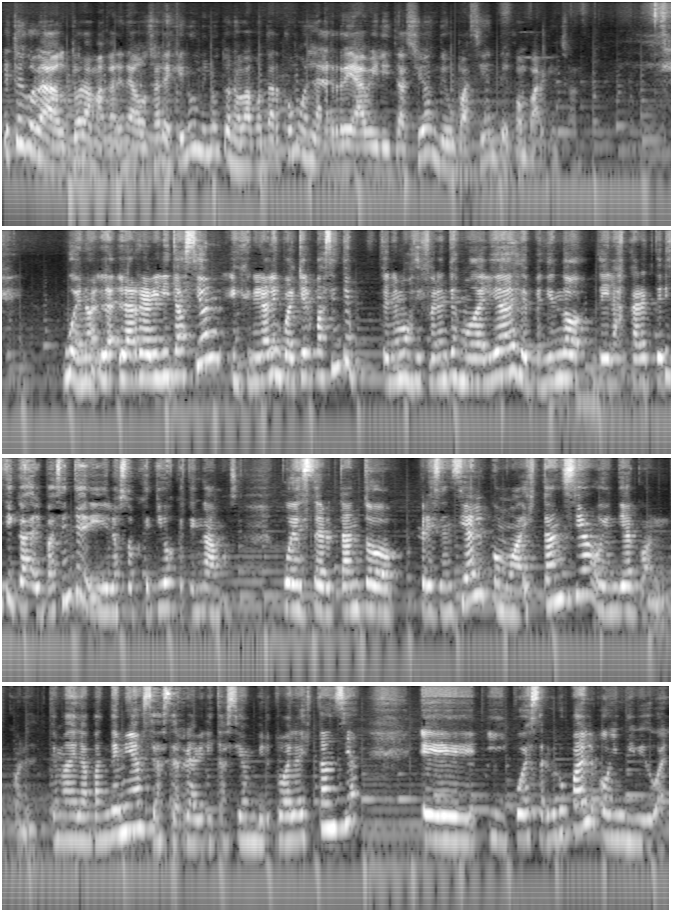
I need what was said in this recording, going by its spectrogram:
Estoy con la doctora Macarena González, que en un minuto nos va a contar cómo es la rehabilitación de un paciente con Parkinson. Bueno, la, rehabilitación en general en cualquier paciente tenemos diferentes modalidades dependiendo de las características del paciente y de los objetivos que tengamos. Puede ser tanto presencial como a distancia. Hoy en día con, el tema de la pandemia se hace rehabilitación virtual a distancia eh, y puede ser grupal o individual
